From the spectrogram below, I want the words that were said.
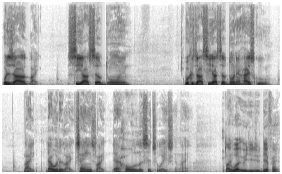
what did y'all like see yourself doing? What could y'all see yourself doing in high school? Like that would have like changed like that whole little situation. Like Like, what would you do different?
